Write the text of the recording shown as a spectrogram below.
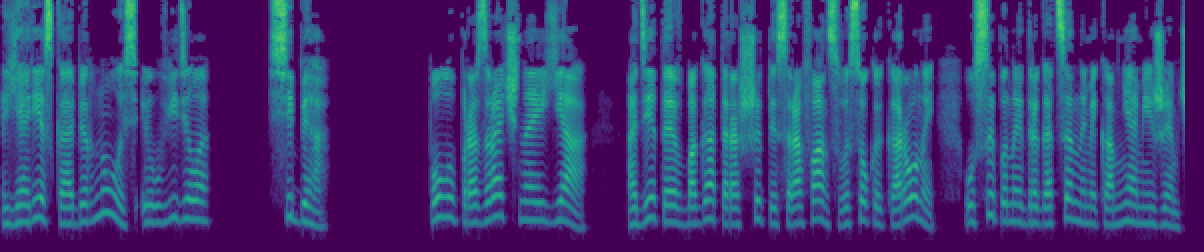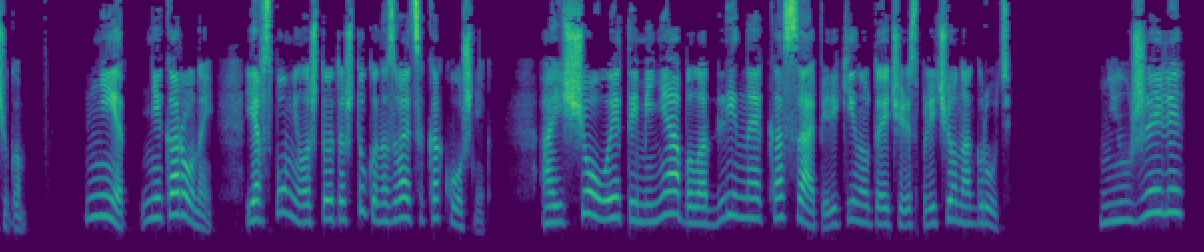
Я резко обернулась и увидела себя. Полупрозрачное я, одетая в богато расшитый сарафан с высокой короной, усыпанной драгоценными камнями и жемчугом. Нет, не короной. Я вспомнила, что эта штука называется кокошник. А еще у этой меня была длинная коса, перекинутая через плечо на грудь. Неужели...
